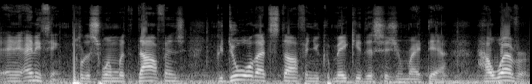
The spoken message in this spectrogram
anything. Swim with the dolphins. You could do all that stuff and you could make your decision right there. However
